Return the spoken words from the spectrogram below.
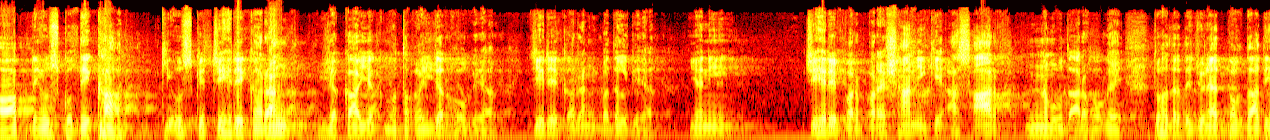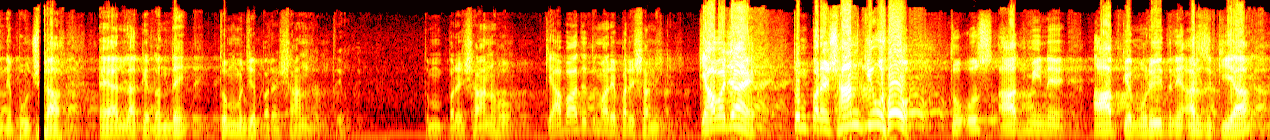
आपने उसको देखा कि उसके चेहरे का रंग यकायक मुतगैर हो गया, चेहरे का रंग बदल गया। यानी चेहरे पर परेशानी के आसार नमोदार हो गए। तो हज़रत जुनैद बगदादी ने पूछा, ए अल्लाह के बंदे, तुम मुझे परेशान लगते हो? तुम परेशान हो? क्या बात है तुम्हारे परेशानी की? क्या वजह है? तुम परेशान क्यों हो? तो उस आदमी ने आपके मुरीद ने अर्ज़ किया,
